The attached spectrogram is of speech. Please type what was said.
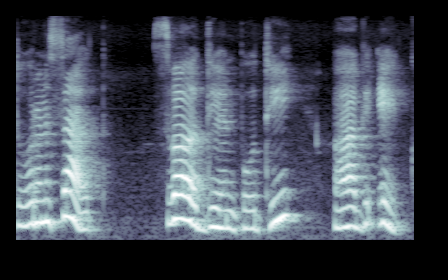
ધોરણ સાત સ્વ અધ્યયન પોથી, ભાગ એક.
